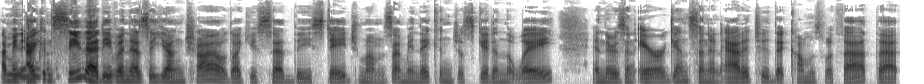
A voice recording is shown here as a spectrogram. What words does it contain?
I mean, I can see that even as a young child, like you said, the stage mums. I mean, they can just get in the way, and there's an arrogance and an attitude that comes with that that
